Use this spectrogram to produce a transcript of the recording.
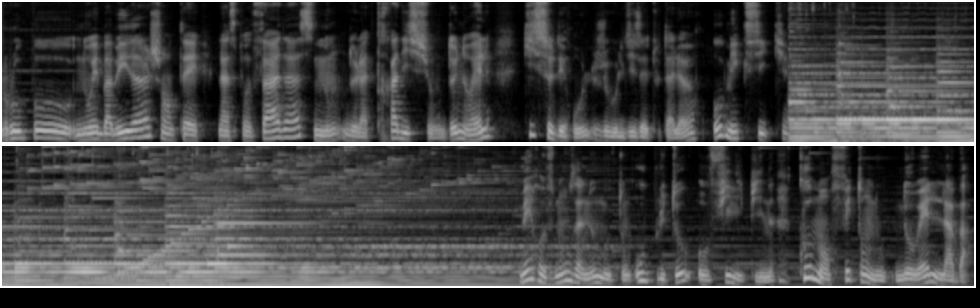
Grupo Nueva Vida chantait Las Posadas, nom de la tradition de Noël qui se déroule, je vous le disais tout à l'heure, au Mexique. Mais revenons à nos moutons, ou plutôt aux Philippines. Comment fêtons-nous Noël là-bas?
